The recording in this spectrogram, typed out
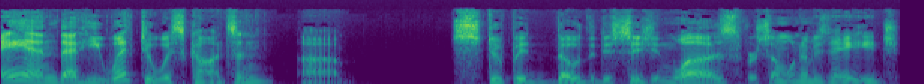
and that he went to Wisconsin, uh, stupid though the decision was for someone of his age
